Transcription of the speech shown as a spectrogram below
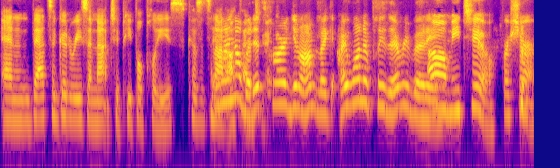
and that's a good reason not to people please because it's not I know, but it's hard. You know, I'm like I want to please everybody. Oh, me too, for sure.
